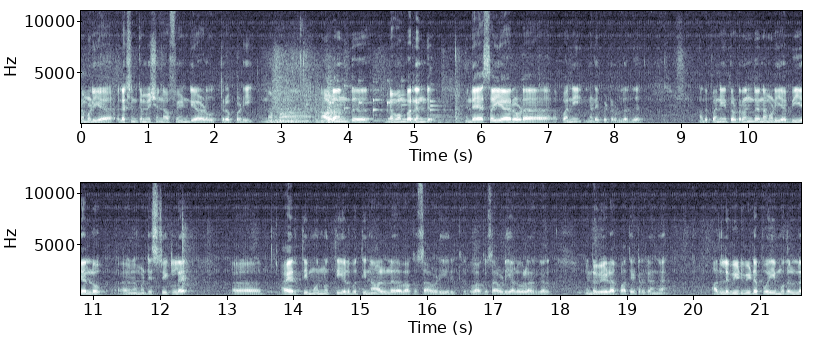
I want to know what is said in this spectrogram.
நம்முடைய எலெக்ஷன் கமிஷன் ஆஃப் இந்தியாவோட உத்தரப்படி நம்ம நாலாந்து நவம்பர்லேருந்து இந்த எஸ்ஐஆரோட பணி நடைபெற்றுள்ளது. அந்த பணி தொடர்ந்து நம்முடைய பிஎல்ஓ நம்ம டிஸ்ட்ரிக்டில் ஆயிரத்தி முந்நூற்றி எழுபத்தி நாலு வாக்குச்சாவடி இருக்குது வாக்குச்சாவடி அலுவலர்கள் இந்த வேலை பார்த்துட்டு இருக்காங்க. அதில் வீடு வீடாக போய் முதல்ல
